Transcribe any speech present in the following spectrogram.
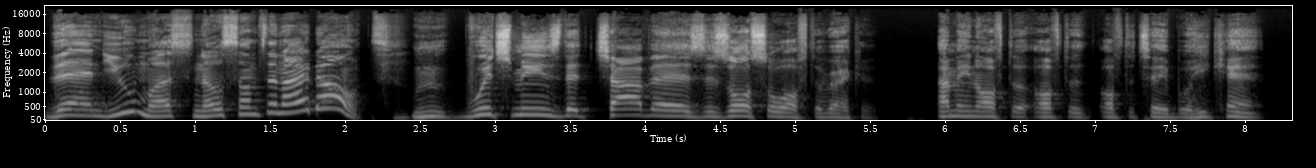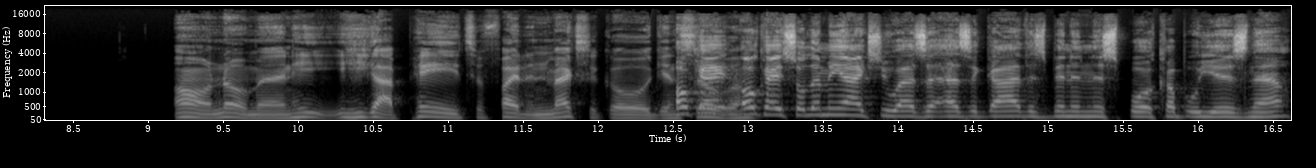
then you must know something I don't. Which means that Chavez is also off the record. I mean, off the off the off the table. He can't. Oh no, man. He he got paid to fight in Mexico against Okay, Silva. okay. So let me ask you, as a as a guy that's been in this sport a couple years now,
